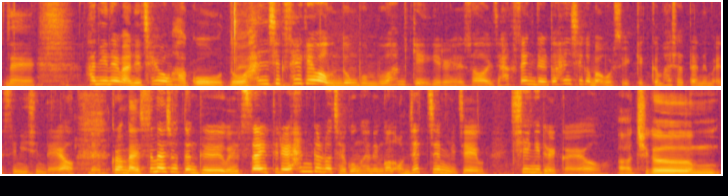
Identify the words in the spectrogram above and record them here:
네. 한인을 많이 채용하고 또 네. 한식 세계화 운동본부와 함께 얘기를 해서 이제 학생들도 한식을 먹을 수 있게끔 하셨다는 말씀이신데요. 네 그럼 말씀하셨던 그 웹사이트를 한글로 제공하는 건 언제쯤 이제 시행이 될까요? 아, 지금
